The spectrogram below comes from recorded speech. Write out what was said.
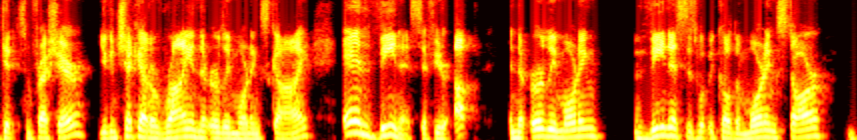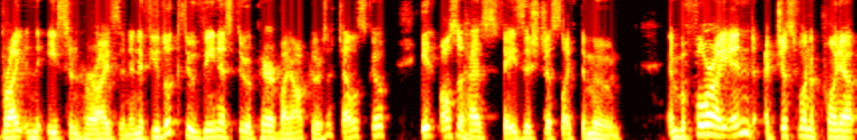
get some fresh air. You can check out Orion, the early morning sky, and Venus. If you're up in the early morning, Venus is what we call the morning star, bright in the eastern horizon. And if you look through Venus through a pair of binoculars, a telescope, it also has phases just like the moon. And before I end, I just want to point out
